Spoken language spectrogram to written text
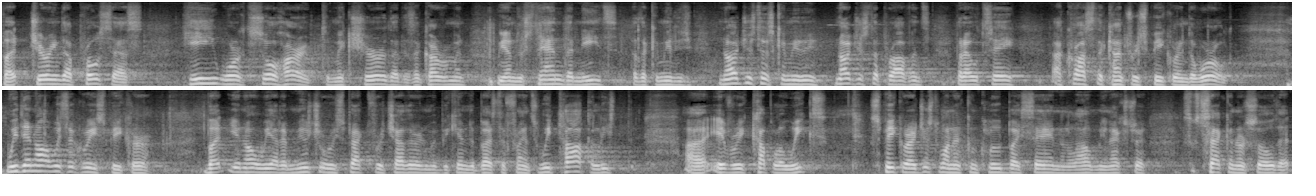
but during that process, he worked so hard to make sure that as a government we understand the needs of the community, not just as community, not just the province, but I would say across the country, Speaker, in the world. We didn't always agree, Speaker, but you know we had a mutual respect for each other and we became the best of friends. We talk at least uh, every couple of weeks. Speaker, I just want to conclude by saying, and allow me an extra second or so, that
